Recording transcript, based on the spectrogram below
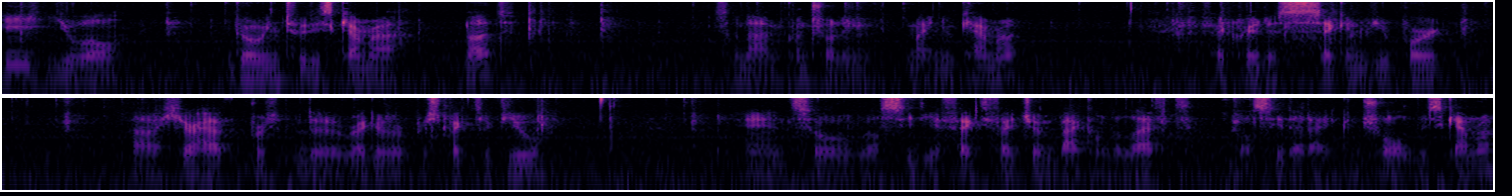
E you will go into this camera mode. So now I'm controlling my new camera. If I create a second viewport uh, here I have the regular perspective view. And so we'll see the effect. If I jump back on the left we'll see that I control this camera.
